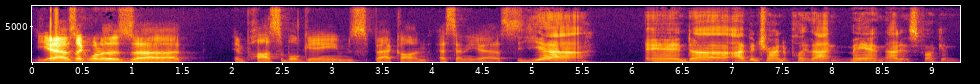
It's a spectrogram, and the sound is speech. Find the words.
Yeah, it was like one of those uh, impossible games back on SNES. Yeah, and uh, I've been trying to play that, man, that is fucking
